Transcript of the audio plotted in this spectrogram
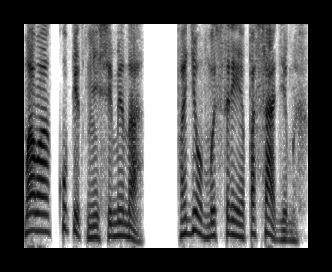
мама купит мне семена. Пойдем быстрее посадим их».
